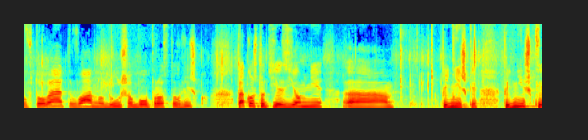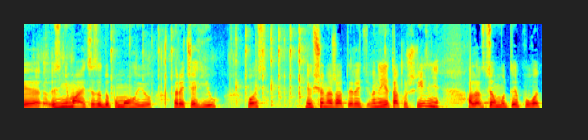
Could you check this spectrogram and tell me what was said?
в туалет, в ванну, душ або просто в ліжко. Також тут є зйомні е, підніжки. Підніжки знімаються за допомогою речагів. Ось. Якщо нажати реч- вони є також різні, але в цьому типу от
